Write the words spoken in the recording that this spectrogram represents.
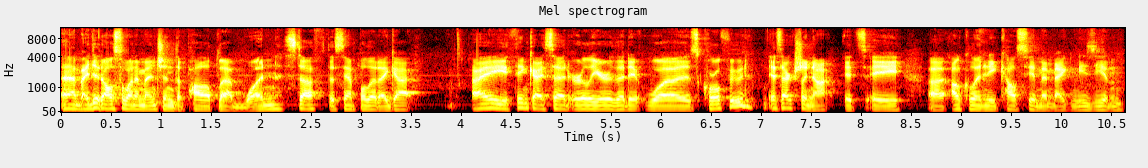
Um, I did also want to mention the Polyp Lab 1 stuff, the sample that I got. I think I said earlier that it was coral food. It's actually not. It's a uh, alkalinity, calcium, and magnesium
